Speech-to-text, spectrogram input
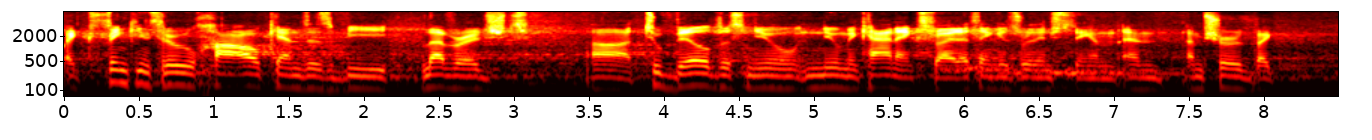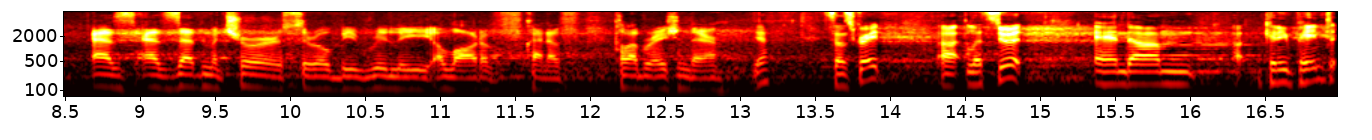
like thinking through how can this be leveraged uh, to build this new new mechanics, right? I think is really interesting, and, and I'm sure like as as that matures, there will be really a lot of kind of collaboration there. Yeah. Sounds great. Uh, let's do it. And um, can you paint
